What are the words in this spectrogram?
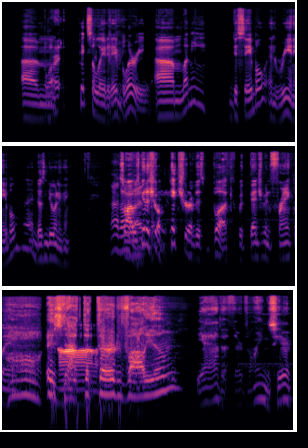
um, Blurry. pixelated, eh? blurry. Um, let me disable and re-enable. Eh, It doesn't do anything. So I was going to show a picture of this book with Benjamin Franklin. Oh, is that the Uh, third volume? yeah, the third volume is here,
